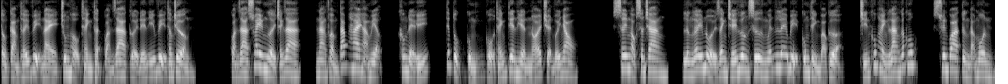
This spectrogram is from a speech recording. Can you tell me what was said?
tổng cảm thấy vị này trung hậu thành thật quản gia cười đến ý vị thâm trường. Quản gia xoay người tránh ra, nàng phẩm tắp hai hạ miệng, không để ý, tiếp tục cùng cổ thánh tiên hiền nói chuyện với nhau. Xây Ngọc Sơn Trang, lừng lẫy nổi danh chế hương sư Nguyễn Lễ bị cung thỉnh vào cửa, chín khúc hành lang gấp khúc, xuyên qua từng đạo môn,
